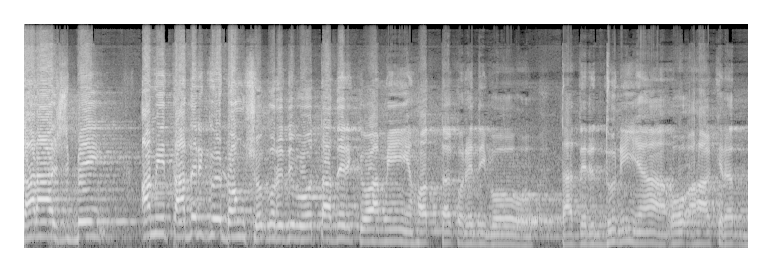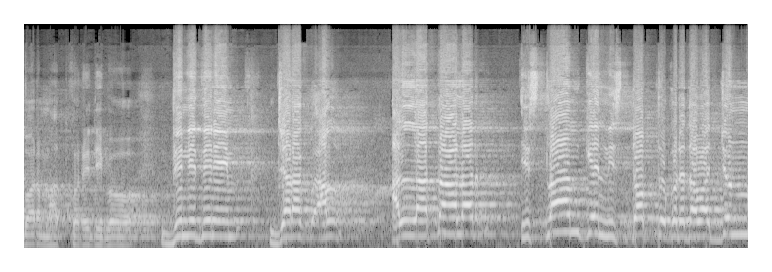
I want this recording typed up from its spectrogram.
যারা আসবে, আমি তাদেরকেও ধ্বংস করে দিব, তাদেরকেও আমি হত্যা করে দিব, তাদের দুনিয়া ও আখেরাত বরমাত করে দিব। দিনে দিনে যারা আল্লাহ তাআলার ইসলামকে নিস্তব্ধ করে দেওয়ার জন্য,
